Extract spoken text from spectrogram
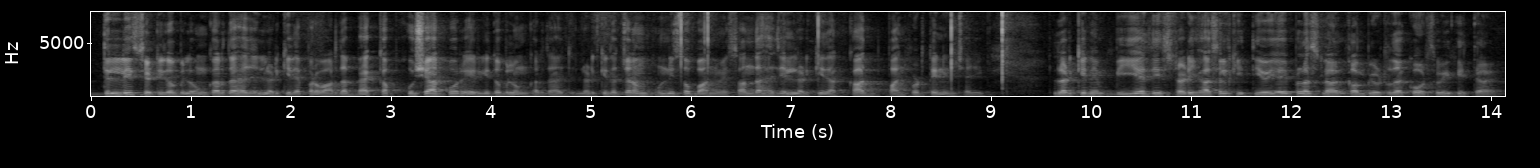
ਦਿੱਲੀ ਸਿਟੀ ਤੋਂ ਬਿਲੋਂਗ ਕਰਦਾ ਹੈ ਜੀ। ਲੜਕੀ ਦੇ ਪਰਿਵਾਰ ਦਾ ਬੈਕਅਪ ਹੁਸ਼ਿਆਰਪੁਰ ਏਰੀਆ ਤੋਂ ਬਿਲੋਂਗ ਕਰਦਾ ਹੈ ਜੀ। ਲੜਕੀ ਦਾ ਜਨਮ 1992 ਸੰਨ ਦਾ ਹੈ ਜੀ। ਲੜਕੀ ਦਾ ਕੱਦ 5 ਫੁੱਟ 3 ਇੰਚ ਹੈ ਜੀ। ਲੜਕੀ ਨੇ ਬੀਏ ਦੀ ਸਟੱਡੀ ਹਾਸਲ ਕੀਤੀ ਹੋਈ ਹੈ ਪਲੱਸ ਨਾਲ ਕੰਪਿਊਟਰ ਦਾ ਕੋਰਸ ਵੀ ਕੀਤਾ ਹੈ।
